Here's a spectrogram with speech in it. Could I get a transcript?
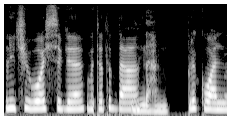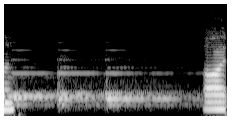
Ничего себе, вот это да. Да. Прикольно. А,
